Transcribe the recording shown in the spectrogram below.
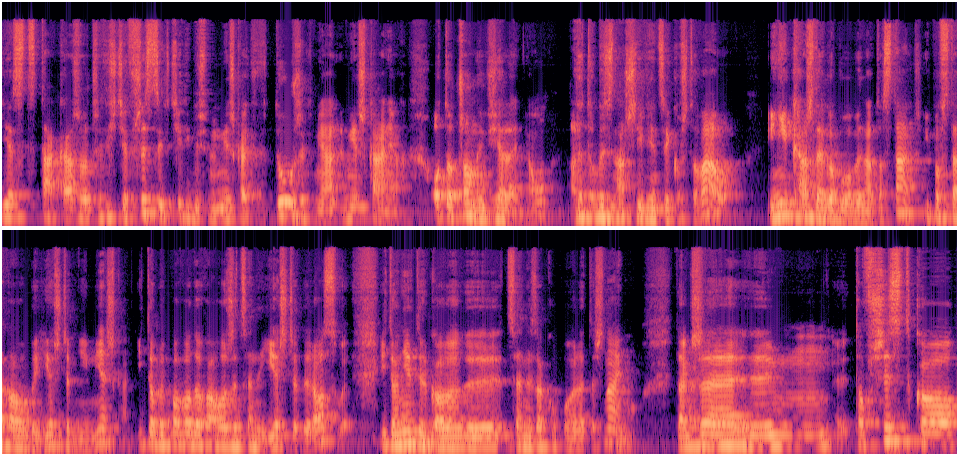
jest taka, że oczywiście wszyscy chcielibyśmy mieszkać w dużych mieszkaniach otoczonych zielenią, ale to by znacznie więcej kosztowało. I nie każdego byłoby na to stać i powstawałoby jeszcze mniej mieszkań. I to by powodowało, że ceny jeszcze by rosły. I to nie tylko y, ceny zakupu, ale też najmu. Także to wszystko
